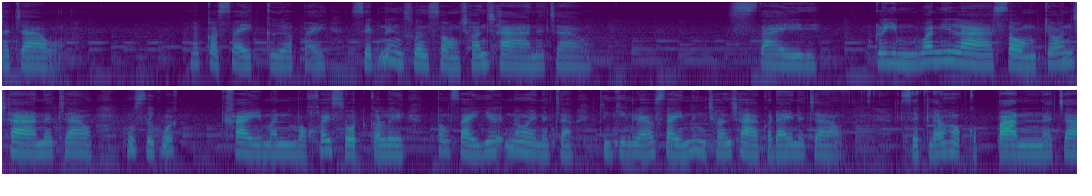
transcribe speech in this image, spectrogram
นะเจ้า แล้วก็ใส่เกลือไปเสร็จหนึ่งส่วนสองช้อนชานะเจ้า ใส่กลิ่นวานิลาสองช้อนชานะเจ้า รู้สึกว่าไข่มันบอกค่อยสดก็เลย ต้องใส่เยอะหน่อยนะเจ้า จริงๆ แล้วใส่หนึ่งช้อนชาก็ได้นะเจ้า เสร็จแล้วเราก็ปั่นนะเจ้า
